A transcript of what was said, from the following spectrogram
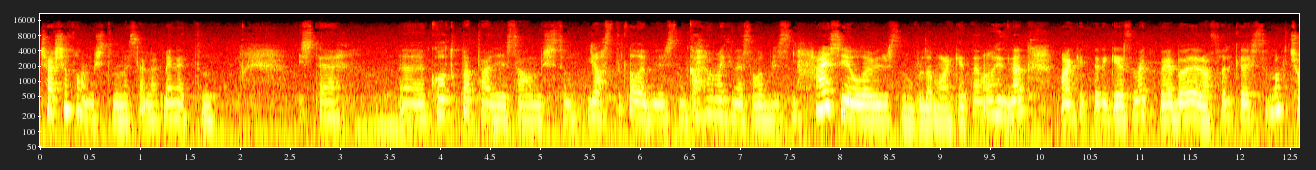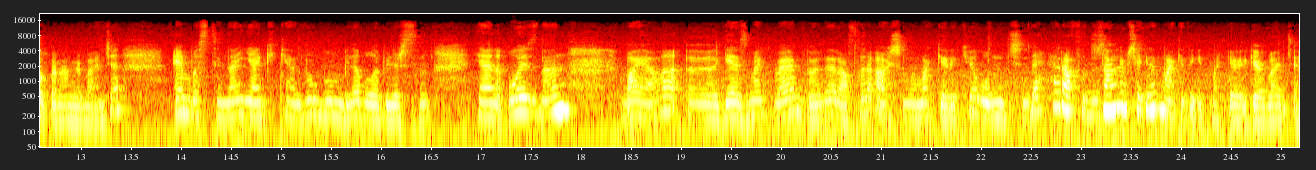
Çarşaf almıştım mesela Benetton. İşte e, koltuk battaniyesi almıştım. Yastık alabilirsin, kahve makinesi alabilirsin. Her şeyi alabilirsin burada marketten. O yüzden marketleri gezmek ve böyle rafları karıştırmak çok önemli bence. En basitinden Yankee Candle Mum bile bulabilirsin. Yani o yüzden bayağı e, gezmek ve böyle rafları arşınlamak gerekiyor. Bunun için de her hafta düzenli bir şekilde markete gitmek gerekiyor bence.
